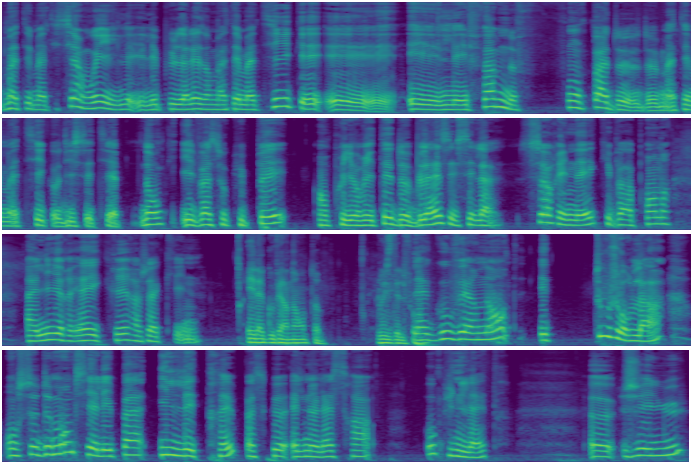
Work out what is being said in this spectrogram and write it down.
mathématicien, oui, il est, plus à l'aise en mathématiques et, et, et les femmes ne pas de, mathématiques au XVIIe. Donc, il va s'occuper en priorité de Blaise et c'est la sœur aînée qui va apprendre à lire et à écrire à Jacqueline. Et la gouvernante, Louise Delfort La gouvernante est toujours là. On se demande si elle n'est pas illettrée parce qu'elle ne laissera aucune lettre. Euh, j'ai lu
